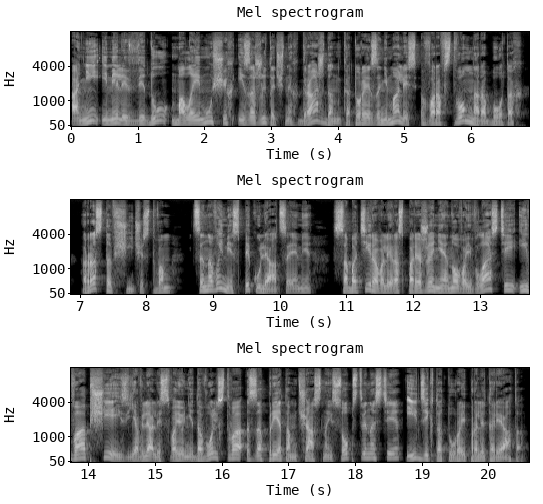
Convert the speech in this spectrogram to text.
Они имели в виду малоимущих и зажиточных граждан, которые занимались воровством на работах, ростовщичеством, ценовыми спекуляциями, саботировали распоряжение новой власти и вообще изъявляли свое недовольство запретом частной собственности и диктатурой пролетариата.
